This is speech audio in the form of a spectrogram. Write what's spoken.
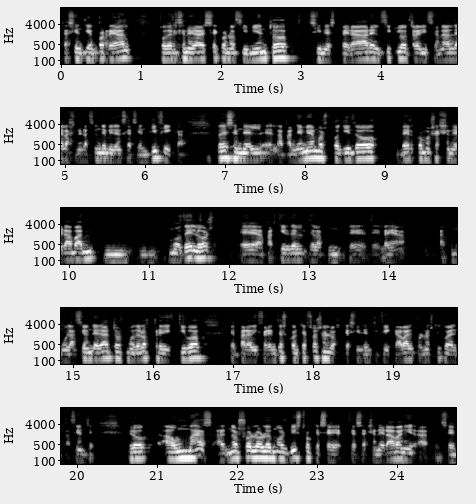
casi en tiempo real, poder generar ese conocimiento sin esperar el ciclo tradicional de la generación de evidencia científica. Entonces, en, la pandemia hemos podido ver cómo se generaban mm, modelos eh, a partir de, la, de, la, acumulación de datos, modelos predictivos eh, para diferentes contextos en los que se identificaba el pronóstico del paciente. Pero aún más, no solo lo hemos visto que se, que se generaban y ah, se,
